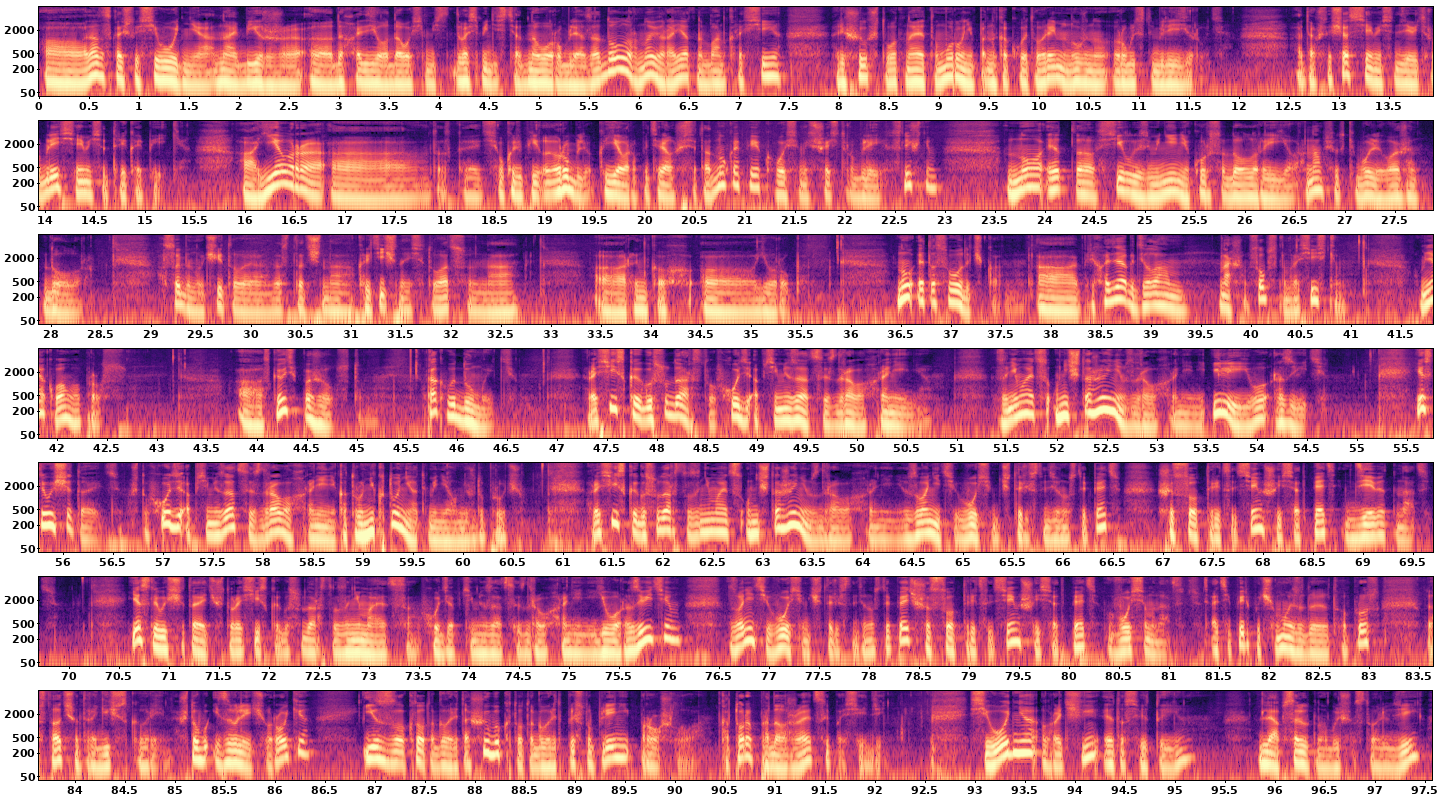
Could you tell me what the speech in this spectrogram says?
А, надо сказать, что сегодня на бирже э, доходило до 80, 81 рубля за доллар, но, вероятно, Банк России решил, что вот на этом уровне на какое-то время нужно рубль стабилизировать. А так что сейчас 79 рублей 73 копейки. А евро, а, так сказать, укрепил, рубль к евро потерял 61 копейку, 86 рублей с лишним. Но это в силу изменения курса доллара и евро. Нам все-таки более важен доллар особенно учитывая достаточно критичную ситуацию на а, рынках а, Европы. Ну, это сводочка. А переходя к делам нашим собственным, российским, у меня к вам вопрос. Скажите, пожалуйста, как вы думаете, российское государство в ходе оптимизации здравоохранения занимается уничтожением здравоохранения или его развитием? Если вы считаете, что в ходе оптимизации здравоохранения, которую никто не отменял, между прочим, Российское государство занимается уничтожением здравоохранения. Звоните 8 495 637 65 19. Если вы считаете, что российское государство занимается в ходе оптимизации здравоохранения его развитием, звоните 8 495 637 65 18. А теперь почему я задаю этот вопрос в достаточно трагическое время? Чтобы извлечь уроки из, кто-то говорит, ошибок, кто-то говорит, преступлений прошлого, которое продолжается и по сей день. Сегодня врачи – это святые для абсолютного большинства людей –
